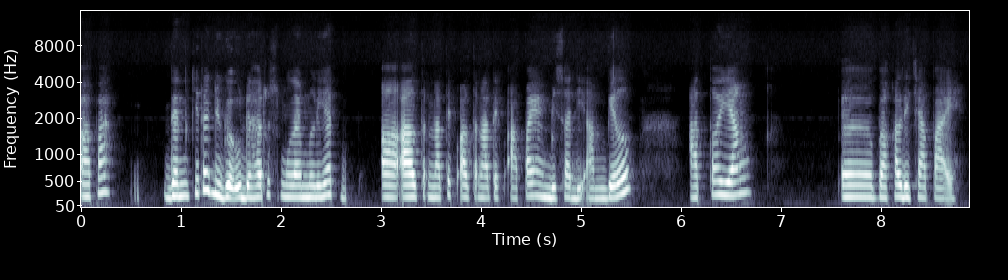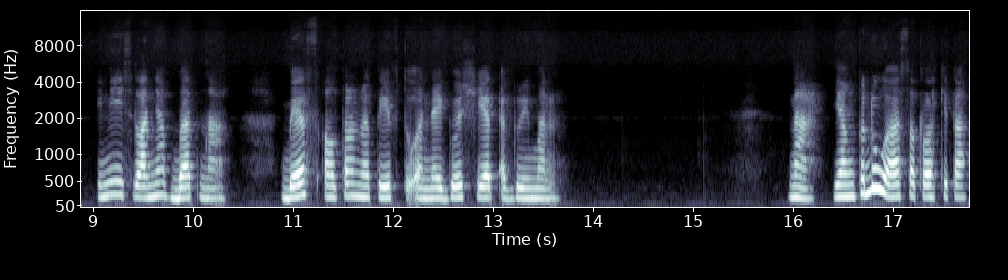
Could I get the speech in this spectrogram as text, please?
Apa? Dan kita juga udah harus mulai melihat uh, alternatif-alternatif uh, apa yang bisa diambil atau yang uh, bakal dicapai. Ini istilahnya BATNA, Best Alternative to a Negotiate Agreement. Nah, yang kedua setelah kita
